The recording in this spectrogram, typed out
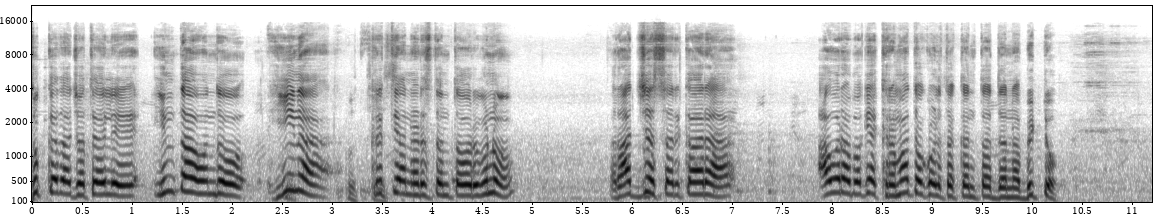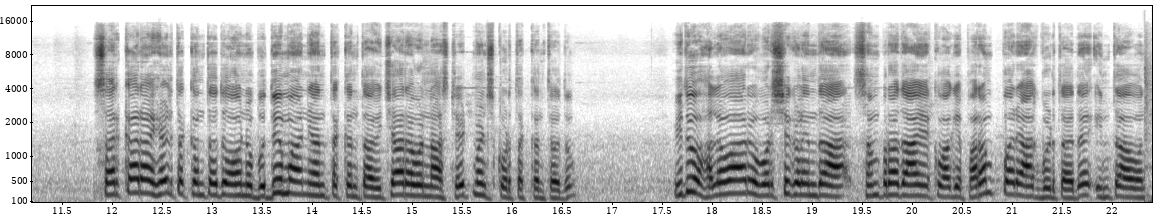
ದುಃಖದ ಜೊತೆಯಲ್ಲಿ ಇಂಥ ಒಂದು ಹೀನ ಕೃತ್ಯ ನಡೆಸಿದಂಥವ್ರಿಗೂ ರಾಜ್ಯ ಸರ್ಕಾರ ಅವರ ಬಗ್ಗೆ ಕ್ರಮ ತಗೊಳ್ತಕ್ಕಂಥದ್ದನ್ನು ಬಿಟ್ಟು ಸರ್ಕಾರ ಹೇಳ್ತಕ್ಕಂಥದ್ದು ಅವನು ಬುದ್ಧಿಮಾನ್ಯ ಅಂತಕ್ಕಂಥ ವಿಚಾರವನ್ನು ಸ್ಟೇಟ್ಮೆಂಟ್ಸ್ ಕೊಡ್ತಕ್ಕಂಥದ್ದು. ಇದು ಹಲವಾರು ವರ್ಷಗಳಿಂದ ಸಂಪ್ರದಾಯಕವಾಗಿ ಪರಂಪರೆ ಆಗ್ಬಿಡ್ತಾ ಇದೆ, ಇಂಥ ಒಂದು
